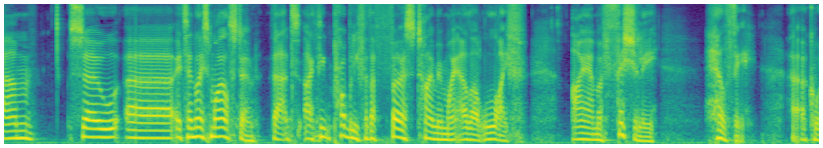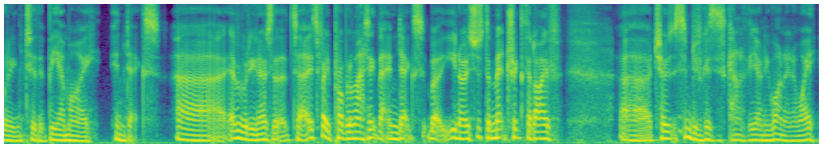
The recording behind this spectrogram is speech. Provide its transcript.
Um, so uh, it's a nice milestone that I think probably for the first time in my adult life, I am officially healthy, uh, according to the BMI index. Uh, everybody knows that uh, it's very problematic that index, but you know it's just a metric that I've uh, chosen simply because it's kind of the only one in a way.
